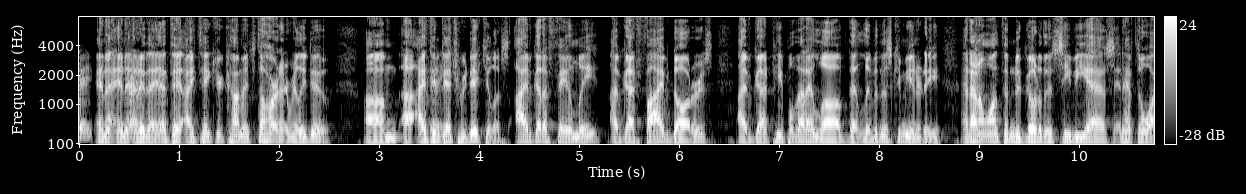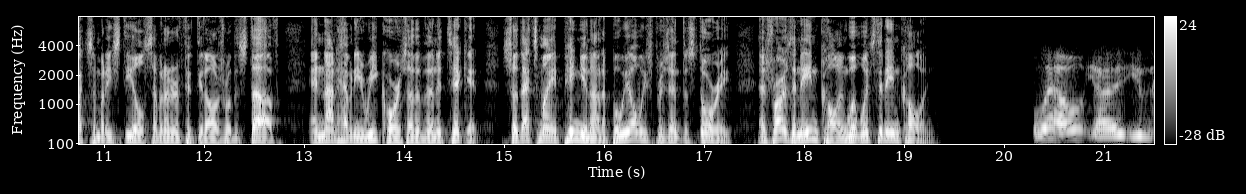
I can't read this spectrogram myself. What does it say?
Okay. And, and, and I, I, I take your comments to heart. I really do. Um, I I think that's ridiculous. I've got a family. I've got five daughters. I've got people that I love that live in this community, and I don't want them to go to the CVS and have to watch somebody steal seven hundred fifty dollars worth of stuff and not have any recourse other than a ticket. So that's my opinion on it. But we always present the story. As far as the name calling, what, what's the name calling? Well, uh, you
